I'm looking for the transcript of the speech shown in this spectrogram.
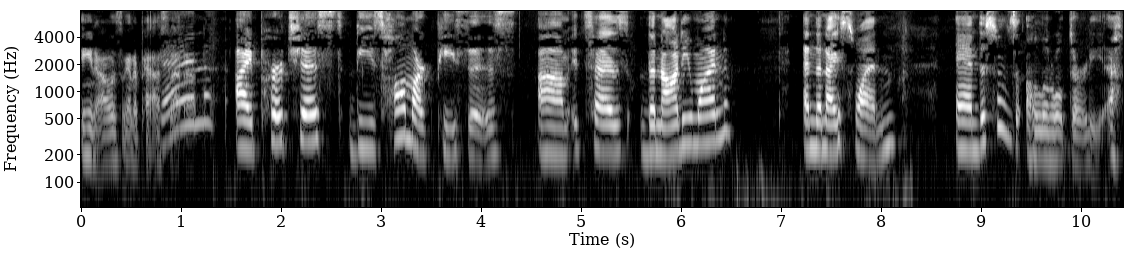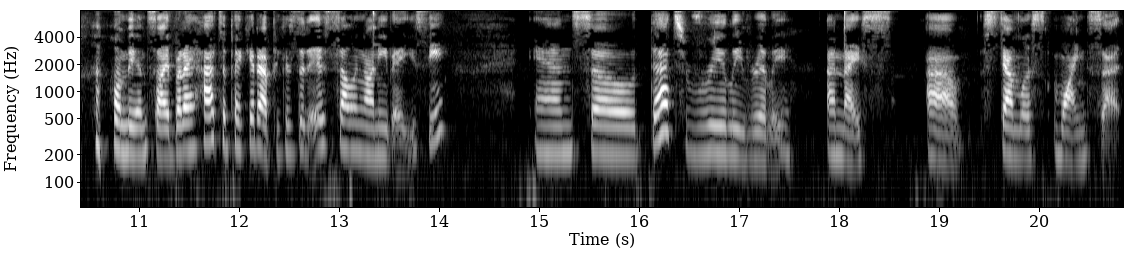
you know, I was going to pass then that. I purchased these Hallmark pieces. Um, it says the naughty one and the nice one. And this one's a little dirty on the inside, but I had to pick it up because it is selling on eBay, you see? And so that's really, really a nice uh, stemless wine set.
